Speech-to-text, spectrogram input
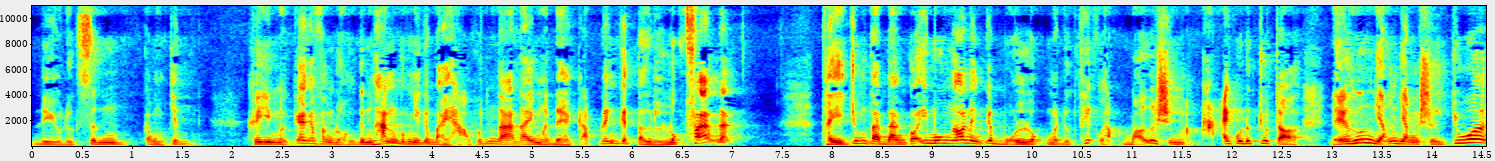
đều được xưng công chính. Khi mà các cái phân đoạn kinh thánh cũng như cái bài học của chúng ta ở đây mà đề cập đến cái từ luật pháp đó thì chúng ta đang có ý muốn nói đến cái bộ luật mà được thiết lập bởi sự mặc khải của Đức Chúa Trời để hướng dẫn dân sự Chúa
